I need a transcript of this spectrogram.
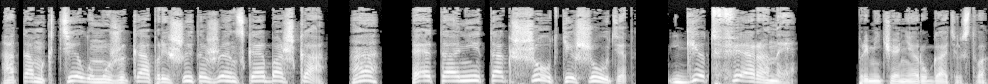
а там к телу мужика пришита женская башка. А? Это они так шутки шутят. Гетфераны. Примечание ругательства.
